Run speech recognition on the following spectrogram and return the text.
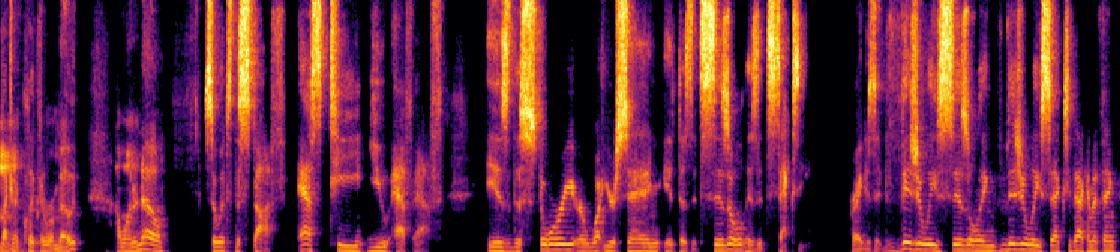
mm. not going to click the remote. I want to mm. know. So it's the stuff. S T U F F. Is the story or what you're saying? It does it sizzle? Is it sexy? Right? Is it visually sizzling, visually sexy, that kind of thing?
